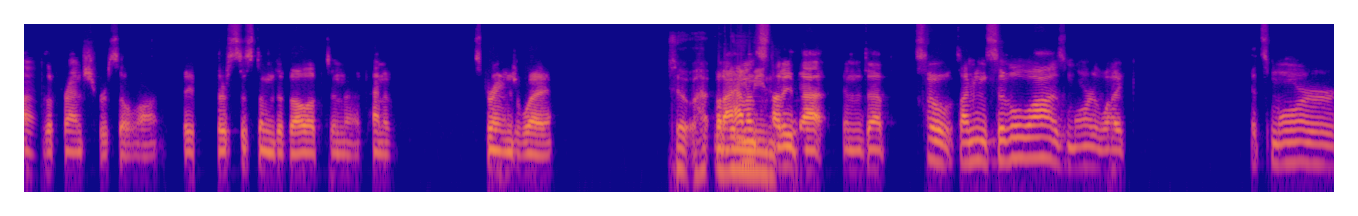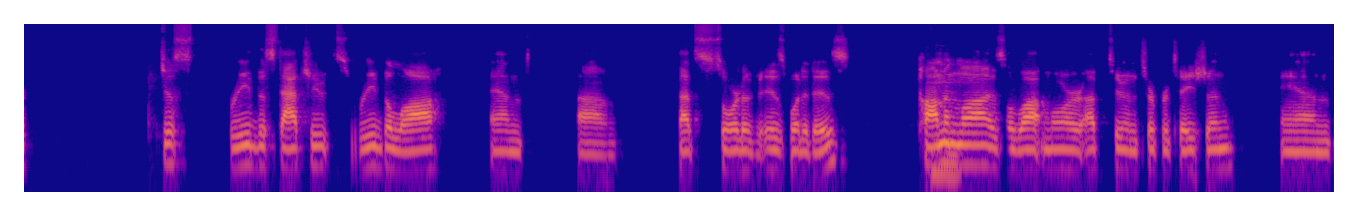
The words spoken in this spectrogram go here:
under the French for so long. They, their system developed in a kind of strange way. So, but I haven't studied that in depth. So I mean, civil law is more like it's more just read the statutes, read the law, and um, that sort of is what it is. Common Mhm. law is a lot more up to interpretation, and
